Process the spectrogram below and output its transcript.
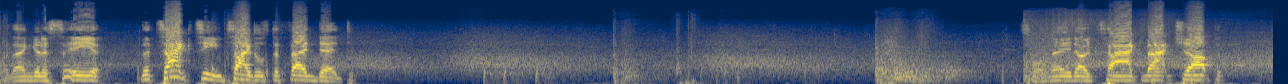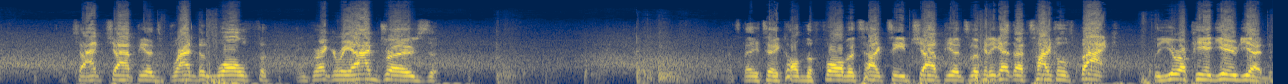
We're then going to see the Tag Team titles defended. Tornado Tag matchup. Tag champions Brandon Wolfe and Gregory Andrews. As they take on the former tag team champions looking to get their titles back. The European Union.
